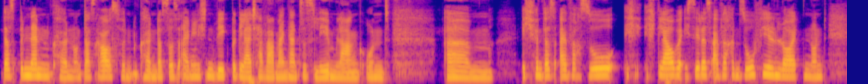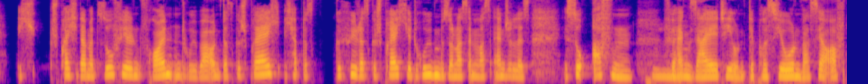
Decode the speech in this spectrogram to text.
das benennen können und das rausfinden können, dass das eigentlich ein Wegbegleiter war mein ganzes Leben lang. Und ähm, ich finde das einfach so, ich, ich glaube, ich sehe das einfach in so vielen Leuten und ich spreche da mit so vielen Freunden drüber. Und das Gespräch, ich habe das Gefühl, das Gespräch hier drüben, besonders in Los Angeles, ist so offen für Anxiety und Depression, was ja oft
